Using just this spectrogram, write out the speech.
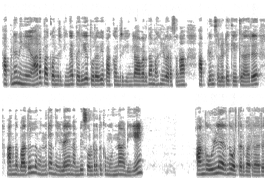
அப்படின்னா நீங்க யாரை பார்க்க வந்திருக்கீங்க? பெரிய துறவியை பார்க்க வந்திருக்கீங்களா? அவர்தான் மகிழ்வரசனா? அப்படின்னு சொல்லிட்டு கேக்குறாரு. அந்த பதில்ல வந்துட்டு அந்த இளைய நம்பி சொல்றதுக்கு முன்னாடியே அங்க உள்ள இருந்து ஒருத்தர் வர்றாரு.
